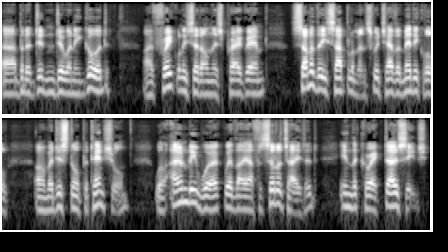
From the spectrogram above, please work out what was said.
uh, but it didn't do any good. I've frequently said on this program some of these supplements which have a medical or medicinal potential will only work where they are facilitated in the correct dosage.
